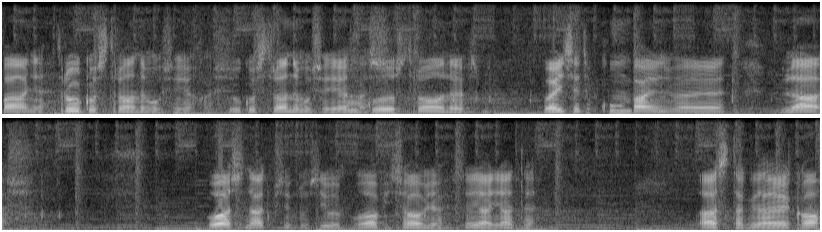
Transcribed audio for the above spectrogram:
panie, w drugą stronę muszę jechać. W drugą stronę muszę jechać. W drugą stronę. Wejdźcie tu kumbajn, Laś. O, znak przewróciłem. O, widzowie, co ja jadę? Aż tak daleko?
